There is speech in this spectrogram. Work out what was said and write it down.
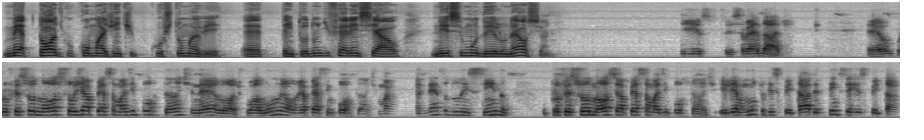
metódico como a gente costuma ver. É, tem todo um diferencial nesse modelo, né, Alcione? Isso, isso é verdade. É, o professor nosso hoje é a peça mais importante, né? Lógico, o aluno é a peça importante, mas dentro do ensino, o professor nosso é a peça mais importante. Ele é muito respeitado, ele tem que ser respeitado.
